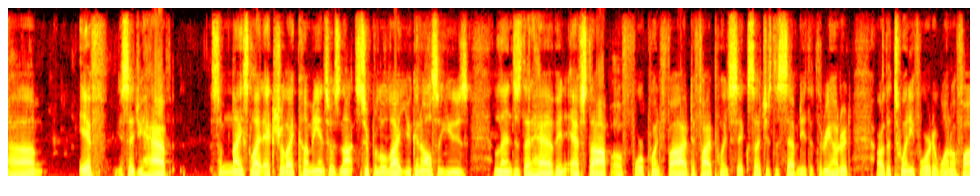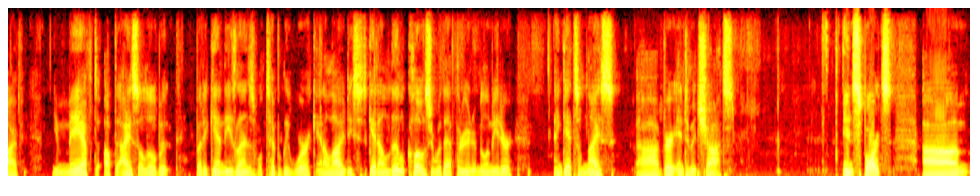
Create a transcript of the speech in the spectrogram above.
Um, if you said you have some nice light, extra light coming in, so it's not super low light, you can also use lenses that have an f-stop of 4.5 to 5.6, such as the 70 to 300 or the 24 to 105. You may have to up the ISO a little bit, but again, these lenses will typically work and allow you to get a little closer with that 300 millimeter and get some nice, uh, very intimate shots. In sports, um,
